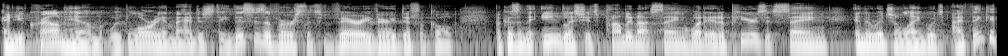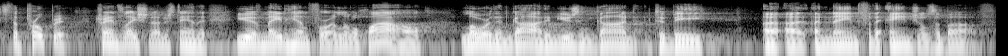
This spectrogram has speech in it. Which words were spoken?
and you crown him with glory and majesty. This is a verse that's very, very difficult because in the English, it's probably not saying what it appears it's saying in the original language. I think it's the appropriate translation to understand that you have made him for a little while lower than God and using God to be a, a, a name for the angels above.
